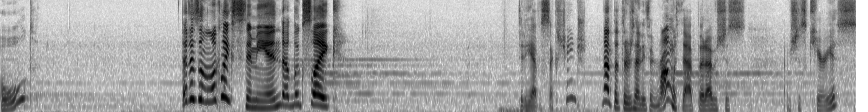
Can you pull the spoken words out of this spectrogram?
old? That doesn't look like Simeon. That looks like... Did he have a sex change? Not that there's anything wrong with that, but I was just... I was just curious.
